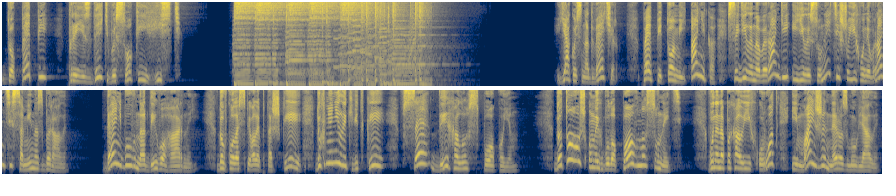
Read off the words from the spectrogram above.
До Пеппі приїздить високий гість. Якось надвечір Пеппі, Томі й Аніка сиділи на веранді і їли суниці, що їх вони вранці самі назбирали. День був на диво гарний. Довкола співали пташки, духмяніли квітки, все дихало спокоєм. До того ж у них було повно суниць. Вони напихали їх у рот і майже не розмовляли.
